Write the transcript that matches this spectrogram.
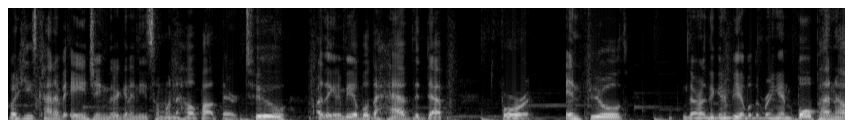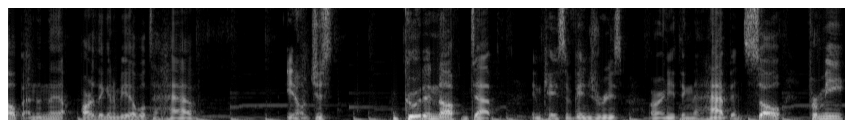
but he's kind of aging. They're going to need someone to help out there too. Are they going to be able to have the depth for infield? Are they going to be able to bring in bullpen help? And then they, are they going to be able to have you know, just good enough depth in case of injuries or anything that happens. So for me,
